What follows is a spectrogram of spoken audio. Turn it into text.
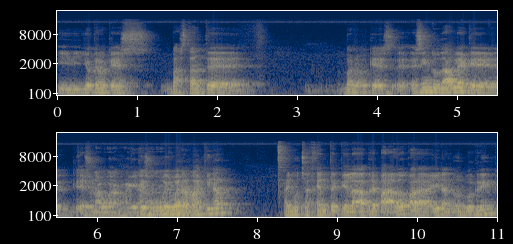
y yo creo que es bastante, bueno, que es, es indudable que, Que es una buena máquina. que es muy buena máquina. Hay mucha gente que la ha preparado para ir a Nürburgring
